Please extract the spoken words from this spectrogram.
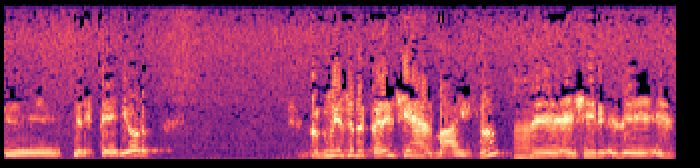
del exterior lo que hacer referencia es al maíz, ¿no? Ah. es decir, de,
